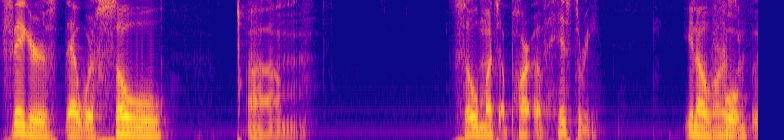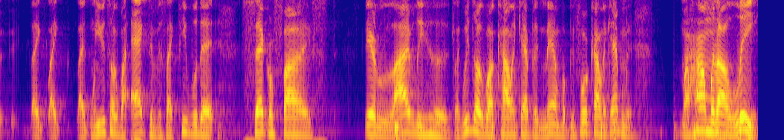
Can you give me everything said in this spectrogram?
figures that were so um so much a part of history. You know, for like like like when you talk about activists, like people that sacrificed their livelihoods. Like we talk about Colin Kaepernick now, but before Colin Kaepernick, Muhammad Ali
